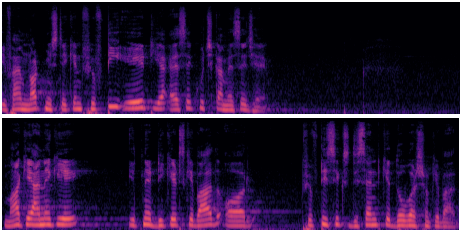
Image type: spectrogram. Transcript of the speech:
if I am not mistaken 58 या ऐसे कुछ का मैसेज है। माँ के आने के इतने डिकेट्स के बाद और 56 डिसेंट के दो वर्षों के बाद,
